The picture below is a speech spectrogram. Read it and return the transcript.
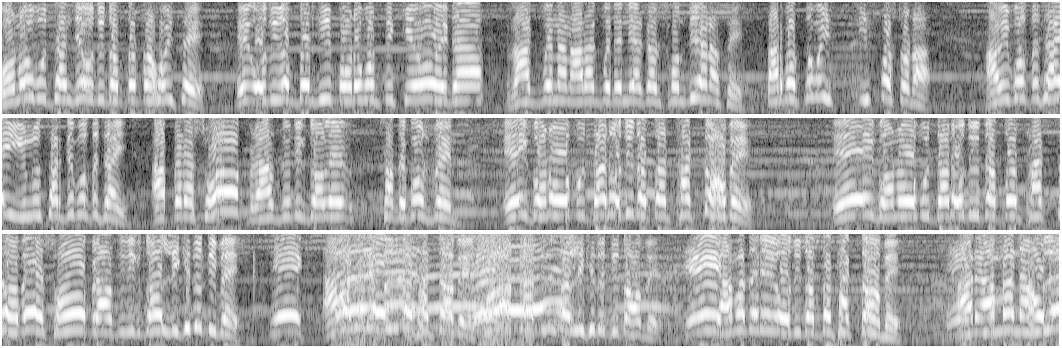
গণ অভ্যুত্থান যে অধিদপ্তরটা হয়েছে এই অধিদপ্তর যে পরবর্তী কেউ এটা রাখবে না না রাখবে এটা নিয়ে একটা সন্দেহান আছে। তার বক্তব্য স্পষ্ট না। আমি বলতে চাই, ইউনুস স্যারকে বলতে চাই, আপনারা সব রাজনৈতিক দলের সাথে বসবেন। এই গণ অভ্যুত্থান অধিদপ্তর থাকতে হবে। এই গণ অভ্যুত্থান অধিদপ্তর থাকতে হবে সব রাজনৈতিক দল লিখিত দিবে। ঠিক। আমাদের এই অধিদপ্তর থাকতে হবে সব রাজনৈতিক দল লিখিত দিতে হবে। আমাদের এই অধিদপ্তর থাকতে হবে। আর আমরা না হলে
